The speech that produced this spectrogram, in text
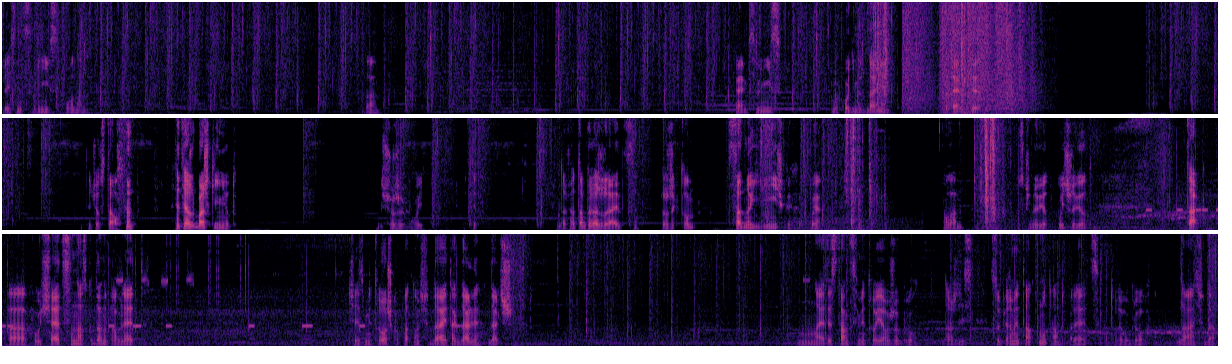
Лестница вниз, вон она. Да. Спускаемся вниз, выходим из здания, пытаемся Ты что встал? У тебя же башки нет. Еще живой. Даже отображается. Прожектрон с одной единичкой хп. Ну ладно. Пусть живет, пусть живет. Так, э, получается, нас куда направляет? -то? Через метрошку, потом сюда и так далее. Дальше. На этой станции метро я уже был. Даже здесь супер мутант валяется, который выиграл. Да, сюда.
